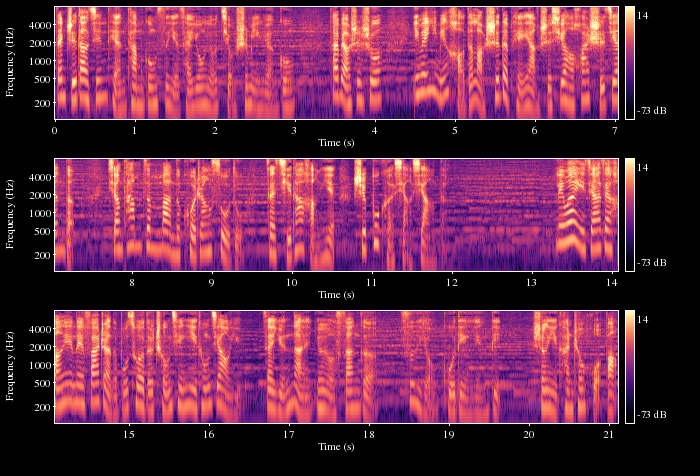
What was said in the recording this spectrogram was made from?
但直到今天，他们公司也才拥有九十名员工。他表示说：“因为一名好的老师的培养是需要花时间的，像他们这么慢的扩张速度，在其他行业是不可想象的。”另外一家在行业内发展的不错的重庆易通教育，在云南拥有三个自有固定营地，生意堪称火爆。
